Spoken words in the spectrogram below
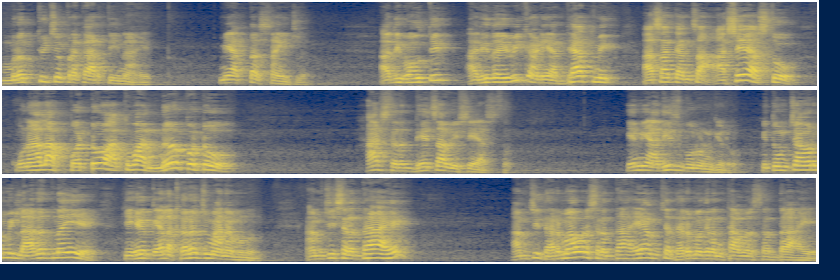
मृत्यूचे प्रकार तीन आहेत. मी आत्ताच सांगितलं. अधिभौतिक अधिदैविक आणि आध्यात्मिक असा त्यांचा आशय असतो. कुणाला पटो अथवा न पटो हा श्रद्धेचा विषय असतो. हे मी आधीच बोलून गेलो की तुमच्यावर मी लादत नाही आहे की हे याला खरंच माना म्हणून. आमची श्रद्धा आहे आमची धर्मावर श्रद्धा आहे आमच्या धर्मग्रंथावर श्रद्धा आहे.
